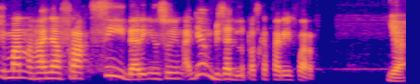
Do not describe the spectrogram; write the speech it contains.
cuman hanya fraksi dari insulin aja yang bisa dilepas ke. Ya. Yeah.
